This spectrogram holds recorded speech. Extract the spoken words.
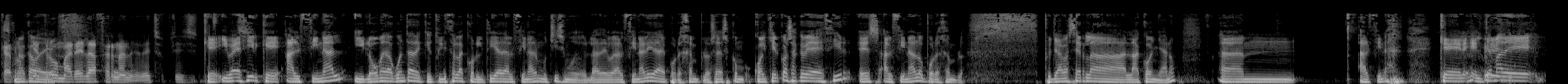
Carlo acaba de- Pietro Marella Fernández, de hecho. Sí, sí. Que iba a decir que al final, y luego me he dado cuenta de que utilizo la coletilla de al final muchísimo, la de al final y la de por ejemplo. O sea, es como cualquier cosa que voy a decir es al final o por ejemplo. Pues ya va a ser la, la coña, ¿no? Al final. Que el, el tema de.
